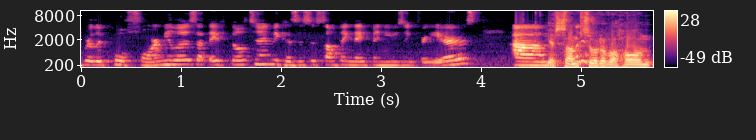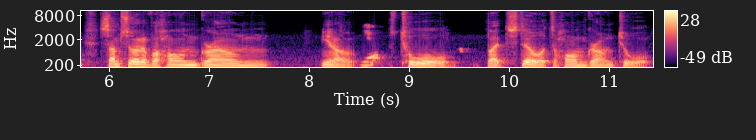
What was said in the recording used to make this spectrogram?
really cool formulas that they've built in because this is something they've been using for years. Um, yeah, some sort of a home, some sort of a homegrown, you know, yep. tool, but still, it's a homegrown tool.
